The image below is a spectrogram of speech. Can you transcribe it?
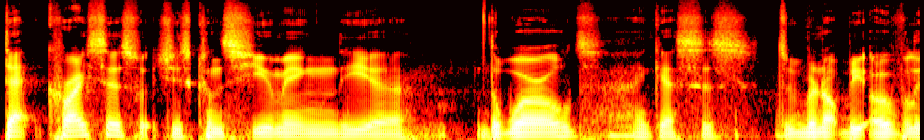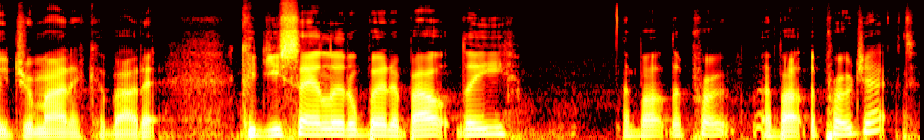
debt crisis, which is consuming the uh, the world. I guess is to not be overly dramatic about it. Could you say a little bit about the about the pro about the project?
